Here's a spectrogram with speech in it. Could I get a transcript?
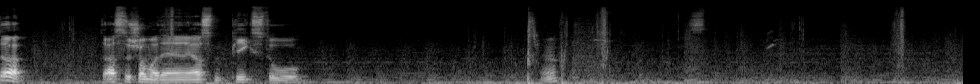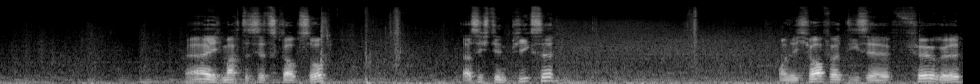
So. Da hast du schon mal den ersten Peaks, du. Ja? ich mache das jetzt, glaube so, dass ich den piekse. Und ich hoffe, diese Vögel...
